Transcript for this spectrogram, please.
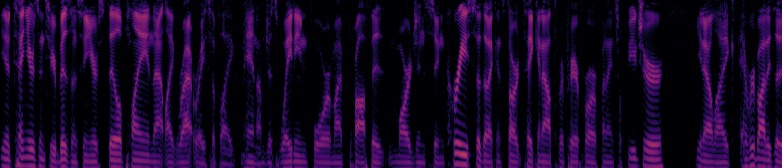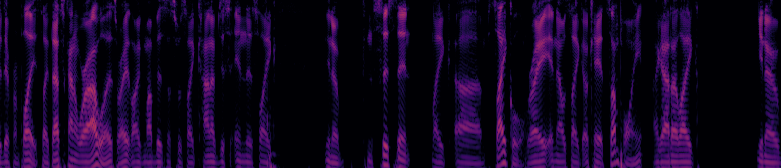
you know, ten years into your business and you're still playing that like rat race of like, man, I'm just waiting for my profit margins to increase so that I can start taking out to prepare for our financial future. You know, like everybody's at a different place. Like that's kind of where I was, right? Like my business was like kind of just in this like, you know, consistent like uh cycle, right? And I was like, okay, at some point I gotta like, you know,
